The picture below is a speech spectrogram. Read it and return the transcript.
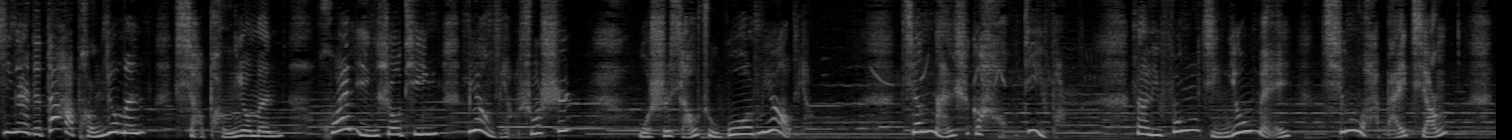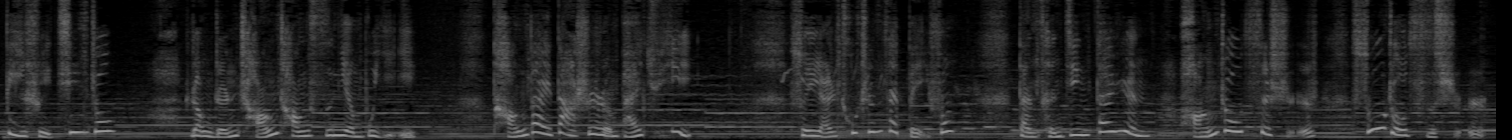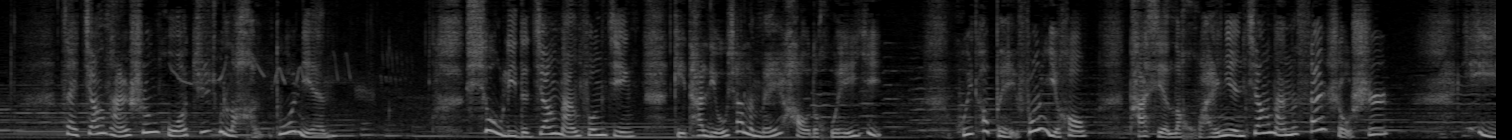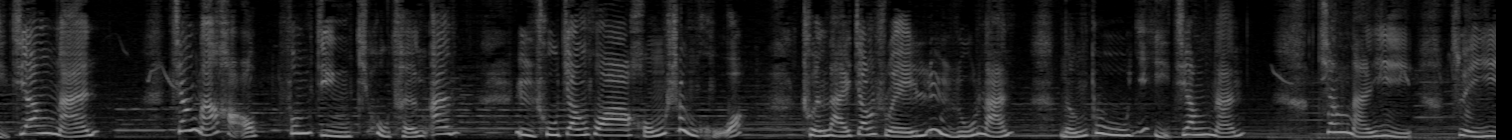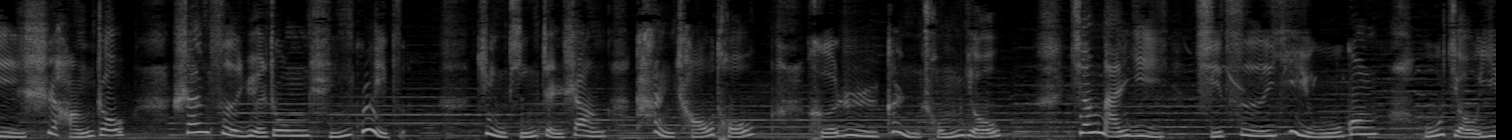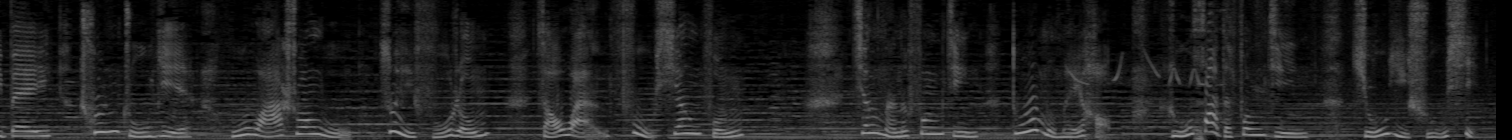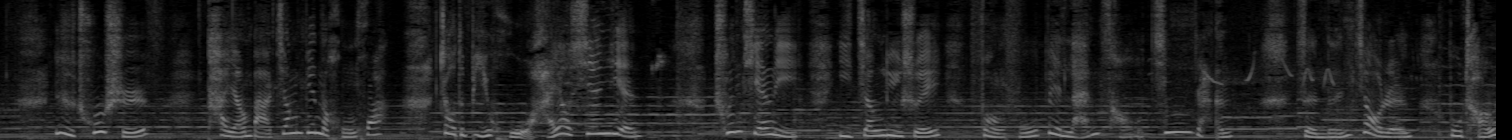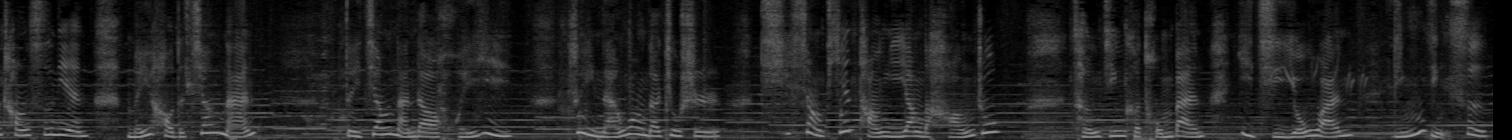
亲爱的，大朋友们、小朋友们，欢迎收听妙妙说诗。我是小主播妙妙。江南是个好地方，那里风景优美，青瓦白墙，碧水轻舟，让人常常思念不已。唐代大诗人白居易，虽然出生在北方。但曾经担任杭州刺史、苏州刺史，在江南生活居住了很多年。秀丽的江南风景给他留下了美好的回忆。回到北方以后，他写了怀念江南的三首诗：《忆江南》，江南好，风景旧曾谙，日出江花红胜火。春来江水绿如蓝，能不忆江南？江南忆，最忆是杭州。山寺月中寻桂子，郡亭枕上看潮头。何日更重游？江南忆，其次忆吴宫。吴酒一杯春竹叶，吴娃双舞醉芙蓉。早晚复相逢。江南的风景多么美好，如画的风景久已熟悉。日出时，太阳把江边的红花照得比火还要鲜艳。春天里，一江绿水仿佛被兰草浸染，怎能叫人不常常思念美好的江南？对江南的回忆。最难忘的就是像天堂一样的杭州。曾经和同伴一起游玩灵隐寺，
